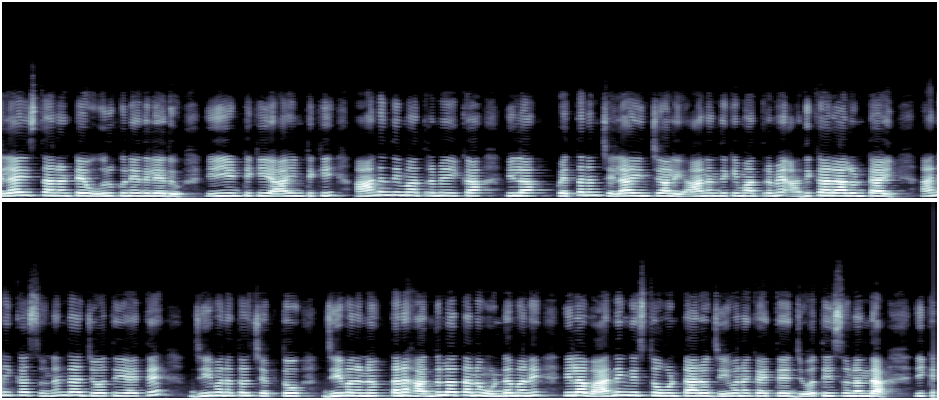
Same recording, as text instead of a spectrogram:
చెలాయిస్తానంటే ఊరుకునేది లేదు. ఈ ఇంటికి ఆ ఇంటికి ఆనంది మాత్రమే ఇక ఇలా పెత్తనం చెలాయించాలి. ఆనందికి మాత్రమే అధికారాలుంటాయి అని ఇక సునంద జ్యోతి అయితే జీవనతో చెప్తూ జీవనను తన హద్దులో తను ఉండమని ఇలా వార్నింగ్ ఇస్తూ ఉంటారు జీవనకైతే జ్యోతి సునంద. ఇక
